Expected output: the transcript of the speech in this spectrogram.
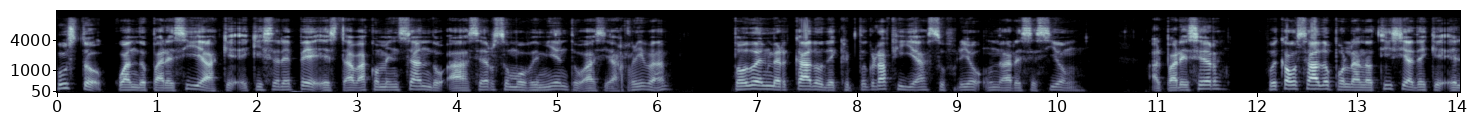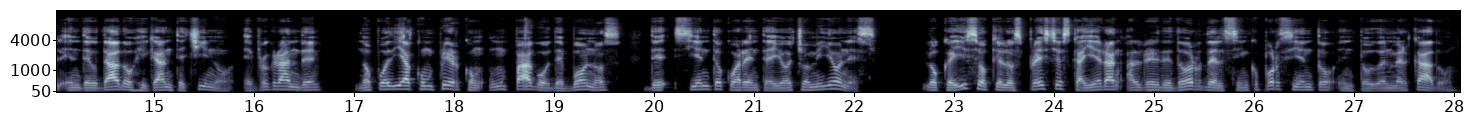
Justo cuando parecía que XRP estaba comenzando a hacer su movimiento hacia arriba, todo el mercado de criptografía sufrió una recesión. Al parecer, fue causado por la noticia de que el endeudado gigante chino Evergrande no podía cumplir con un pago de bonos de 148 millones, lo que hizo que los precios cayeran alrededor del 5% en todo el mercado.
